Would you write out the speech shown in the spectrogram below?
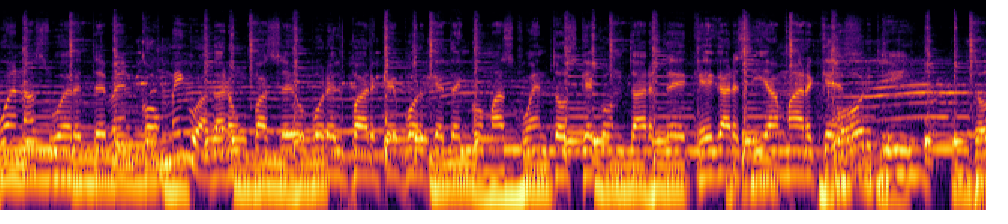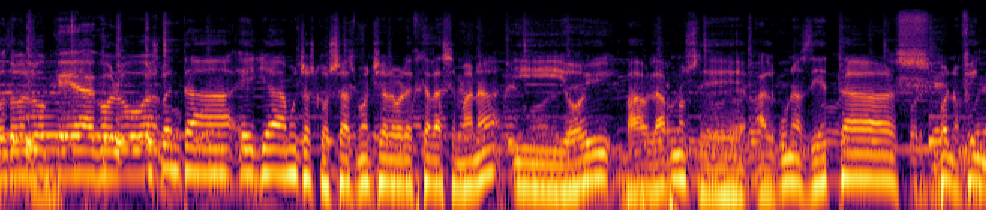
buena suerte. Ven conmigo a dar un paseo por el parque porque tengo más cuentos que contarte que García Márquez. Por ti, todo lo que hago lo Nos cuenta ella muchas cosas, Monchi Álvarez, cada semana y hoy va a hablarnos de algunas dietas, bueno, en fin,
